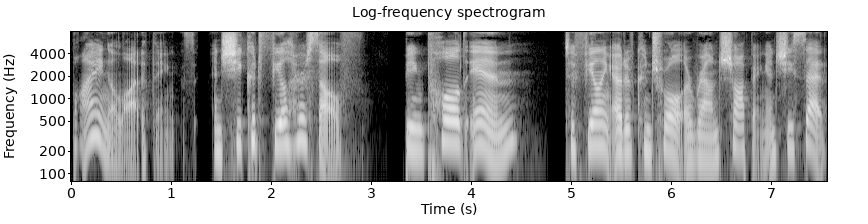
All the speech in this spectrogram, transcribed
buying a lot of things and she could feel herself being pulled in to feeling out of control around shopping. And she said,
